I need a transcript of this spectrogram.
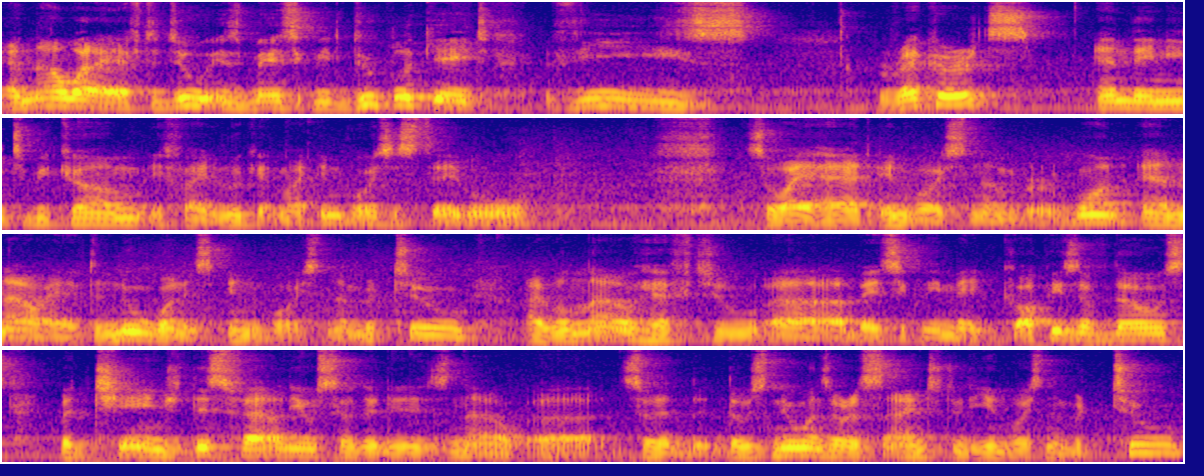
and now what I have to do is basically duplicate these records and they need to become, if I look at my invoices table, so I had invoice number one and now I have the new one is invoice number two. I will now have to uh, basically make copies of those but change this value so that it is now uh, so that th those new ones are assigned to the invoice number two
